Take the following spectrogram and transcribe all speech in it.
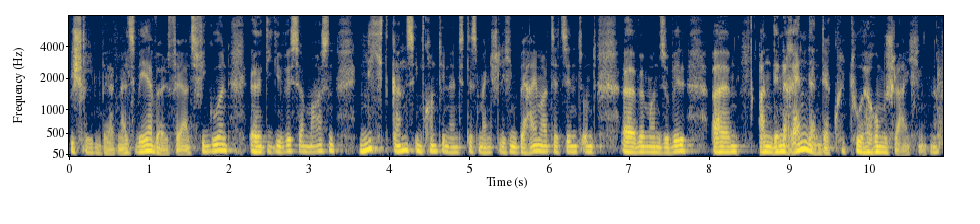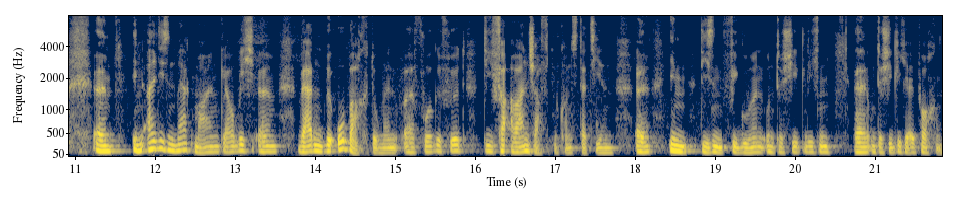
beschrieben werden, als Werwölfe, als Figuren, die gewissermaßen nicht ganz im Kontinent des Menschlichen beheimatet sind und, äh, wenn man so will, äh, an den Rändern der Kultur herumschleichen. Ne? Ähm, in all diesen Merkmalen, glaube ich, äh, werden Beobachtungen äh, vorgeführt, die Verwandtschaften konstatieren äh, in diesen Figuren unterschiedlichen, äh, unterschiedlicher Epochen.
